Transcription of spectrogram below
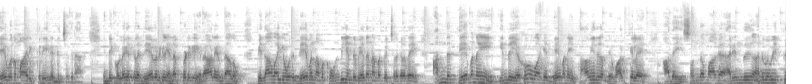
தேவனுமா இருக்கிறீர் என்று சொல்கிறார். இன்றைக்கு உலகத்தில் தேவர்கள் எனப்படுகிற இறால் இருந்தாலும் பிதாவாகிய ஒரு தேவன் நமக்கு உண்டு என்று வேதம் நமக்கு சொல்கிறதே அந்த தேவனை இந்த யகோவாகிய தேவனை தாவீது தன்னுடைய வாழ்க்கையில் அதை சொந்தமாக அறிந்து அனுபவித்து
